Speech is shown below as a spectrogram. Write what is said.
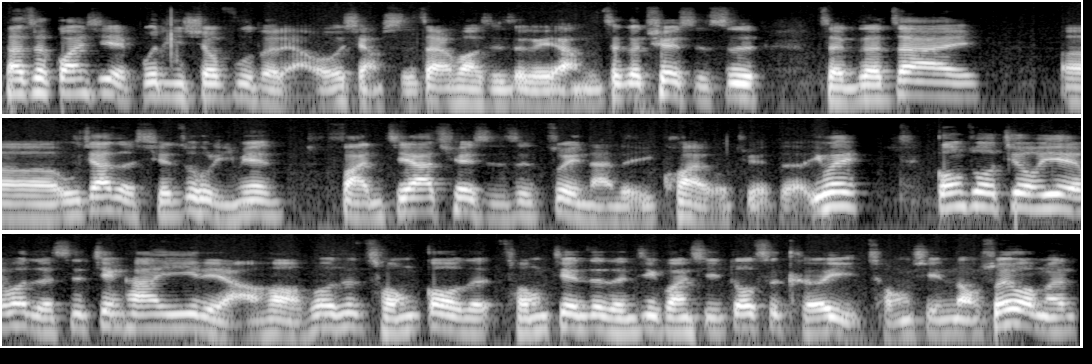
那这关系也不一定修复得了。我想实在话是这个样子。这个确实是整个在呃无家者协助里面返家确实是最难的一块。我觉得，因为工作就业或者是健康医疗哈，或者是重构的重建这人际关系都是可以重新弄。所以我们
